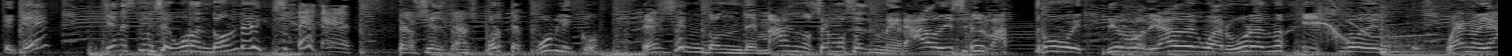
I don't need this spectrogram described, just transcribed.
¿Qué qué? ¿Quién está inseguro en dónde? Dice. Pero si el transporte público es en donde más nos hemos esmerado, dice el vato, güey. Y rodeado de guaruras, ¿no? Hijo del... Bueno, ya.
